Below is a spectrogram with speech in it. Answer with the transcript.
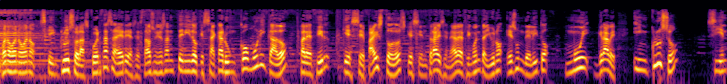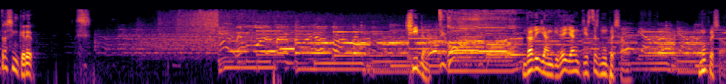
Bueno, bueno, bueno, es que incluso las fuerzas aéreas de Estados Unidos han tenido que sacar un comunicado para decir que sepáis todos que si entráis en el área 51 es un delito muy grave, incluso si entras sin querer. China. Daddy Yankee, Daddy Yankee, este es muy pesado. Muy pesado.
